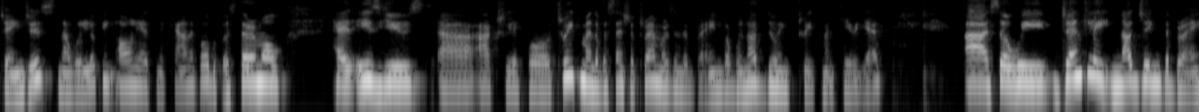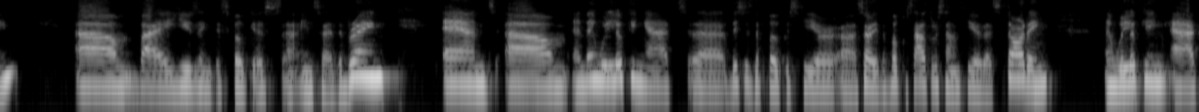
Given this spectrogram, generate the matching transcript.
changes. Now we're looking only at mechanical because thermal is used uh, actually for treatment of essential tremors in the brain, but we're not doing treatment here yet. Uh, so we gently nudging the brain um, by using this focus uh, inside the brain. And, um, and then we're looking at, uh, this is the focus here, uh, sorry, the focus ultrasound here that's starting. And we're looking at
